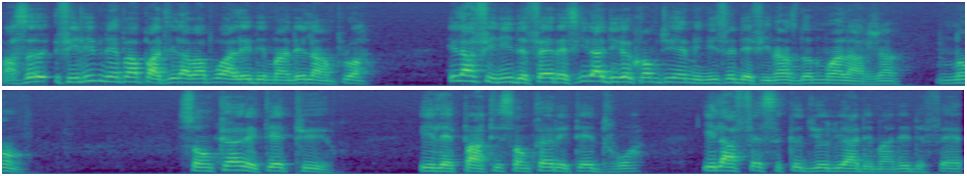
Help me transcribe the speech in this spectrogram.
Parce que Philippe n'est pas parti là-bas pour aller demander l'emploi. Il a fini de faire. Est-ce qu'il a dit que comme tu es ministre des Finances, donne-moi l'argent Non. Son cœur était pur. Il est parti, son cœur était droit. Il a fait ce que Dieu lui a demandé de faire.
